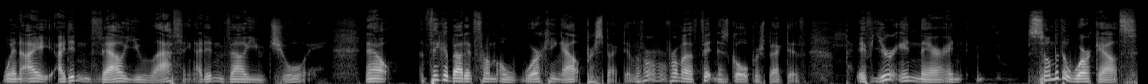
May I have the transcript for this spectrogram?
When I, I didn't value laughing, I didn't value joy. Now, think about it from a working out perspective, from a fitness goal perspective. If you're in there and some of the workouts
